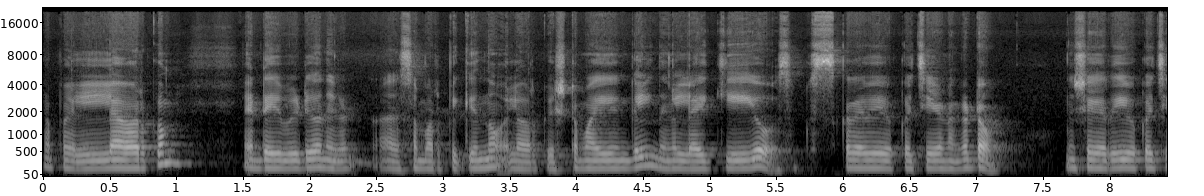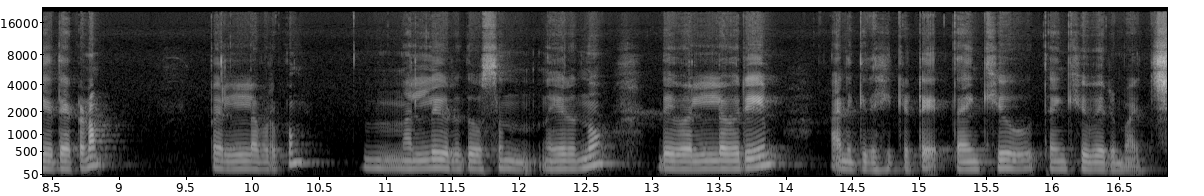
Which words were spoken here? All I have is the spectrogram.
അപ്പോൾ എല്ലാവർക്കും എന്റെ ഈ വീഡിയോ നിങ്ങൾ സമർപ്പിക്കുന്നു. എല്ലാവർക്കും ഇഷ്ടമായി എങ്കിൽ നിങ്ങൾ ലൈക്ക് ചെയ്യുകയോ സബ്സ്ക്രൈബ് ചെയ്യുകയോ ഒക്കെ ചെയ്യണം കേട്ടോ. ഒന്ന് ഷെയർ ചെയ്യുകയൊക്കെ ചെയ്തേക്കണം. അപ്പോൾ എല്ലാവർക്കും നല്ലൊരു ദിവസം നേരുന്നു. ദൈവം എല്ലാവരെയും അനുഗ്രഹിക്കട്ടെ. Thank you thank you very much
